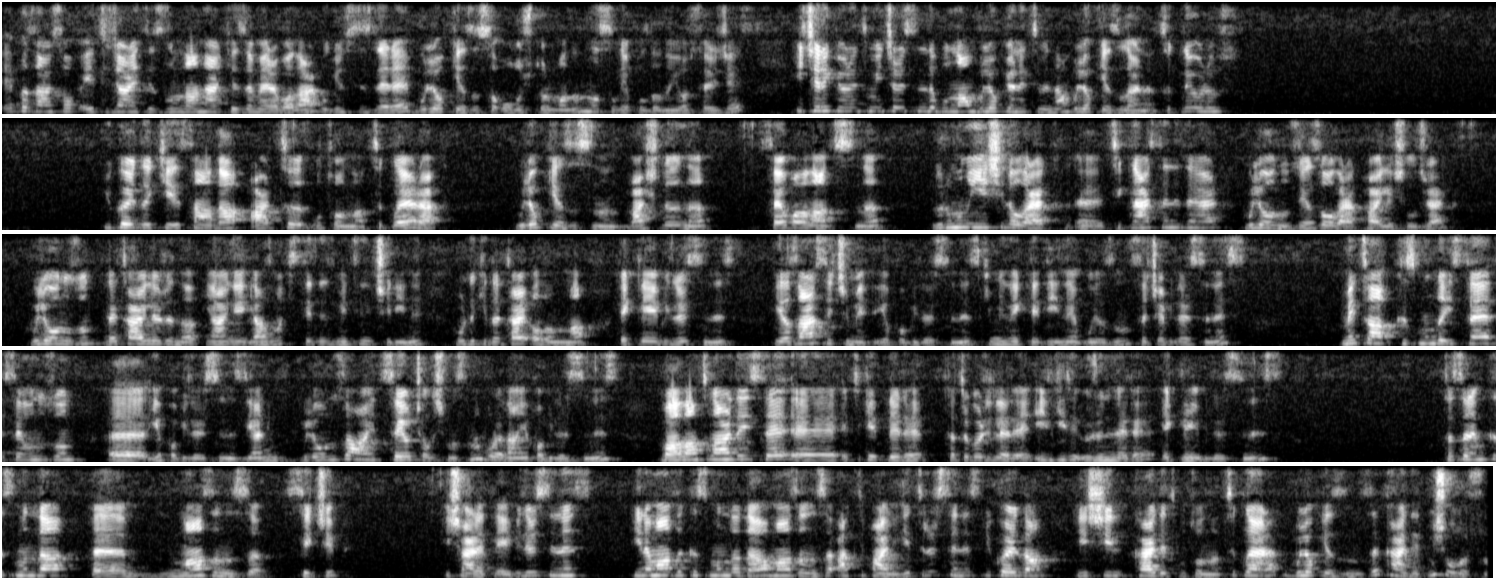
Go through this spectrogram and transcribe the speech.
E-Pazar Soft E-Ticaret yazılımından herkese merhabalar. Bugün sizlere blog yazısı oluşturmanın nasıl yapıldığını göstereceğiz. İçerik yönetimi içerisinde bulunan blog yönetiminden blog yazılarına tıklıyoruz. Yukarıdaki sağda artı butonuna tıklayarak blog yazısının başlığını, SEO bağlantısını, durumunu yeşil olarak e, tiklerseniz eğer blogunuz yazı olarak paylaşılacak. Blogunuzun detaylarını yani yazmak istediğiniz metin içeriğini buradaki detay alanına ekleyebilirsiniz. Yazar seçimi yapabilirsiniz. Kimin eklediğini bu yazının seçebilirsiniz. Meta kısmında ise SEO'nuzun e, yapabilirsiniz. Yani blogunuza ait SEO çalışmasını buradan yapabilirsiniz. Bağlantılarda ise e, etiketleri, kategorilere, ilgili ürünlere ekleyebilirsiniz. Tasarım kısmında e, mağazanızı seçip işaretleyebilirsiniz. Yine mağaza kısmında da mağazanızı aktif hale getirirseniz yukarıdan yeşil kaydet butonuna tıklayarak blog yazınızı kaydetmiş olursunuz.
